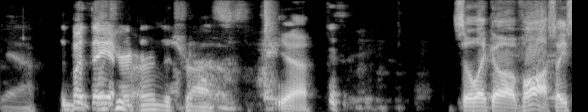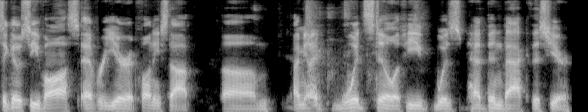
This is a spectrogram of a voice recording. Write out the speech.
yeah. but they Once you've earned- earned the trust. Yeah. So like uh Voss, I used to go see Voss every year at Funny Stop. Um I mean I would still if he was had been back this year.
